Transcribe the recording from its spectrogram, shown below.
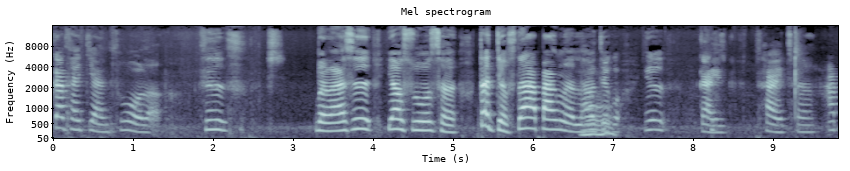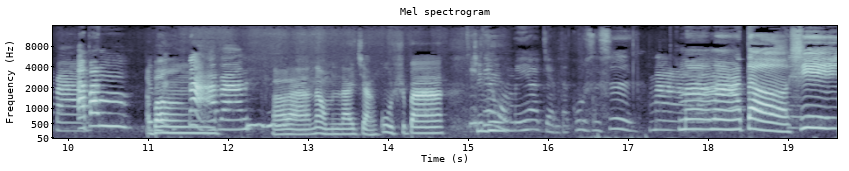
刚才讲错了，是本来是要说成大九是阿班了，然后结果又改改成阿班阿班阿班大阿班。好啦，那我们来讲故事吧。今天我们要讲的故事是妈妈妈的心。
